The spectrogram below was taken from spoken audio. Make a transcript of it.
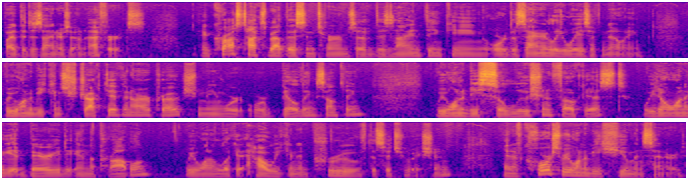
by the designer's own efforts. And Cross talks about this in terms of design thinking or designerly ways of knowing. We want to be constructive in our approach, meaning we're, we're building something. We want to be solution focused. We don't want to get buried in the problem. We want to look at how we can improve the situation. And of course, we want to be human centered,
